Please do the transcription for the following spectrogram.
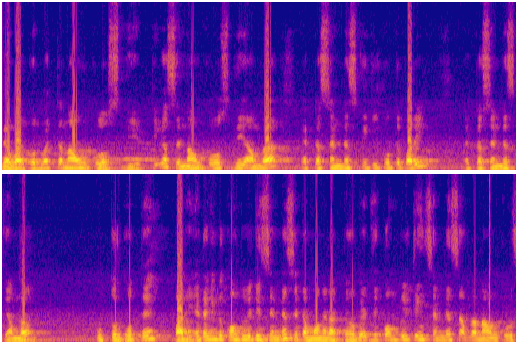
ব্যবহার করব। একটা নাউন ক্লোজ দিয়ে, ঠিক আছে? নাউন ক্লোজ দিয়ে আমরা একটা সেন্টেন্সকে কি করতে পারি? একটা সেন্টেন্সকে আমরা উত্তর করতে পারি। এটা কিন্তু কমপ্লিটিং সেন্টেন্স এটা মনে রাখতে হবে যে কমপ্লিটিং সেন্টেন্সে আমরা নাউন ক্লোজ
